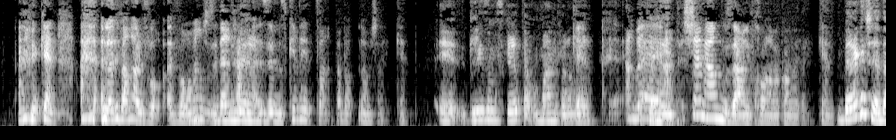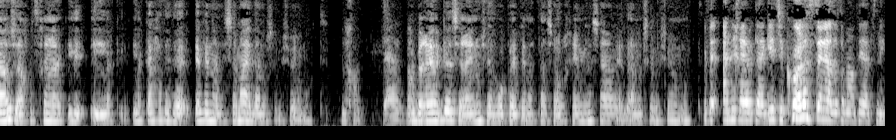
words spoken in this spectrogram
כן, לא דיברנו על ור- על וורומיר, שזה דרך. ה... זה מזכיר לי את... לא משנה, כן. אה, לי זה מזכיר את האומן ורמיר. כן. הרבה... שם מאוד מוזר לבחור למקום הזה, כן. ברגע שידענו שאנחנו צריכים לקחת את אבן הנשמה, ידענו שמישהו ימות. נכון. וברגע שראינו שהוקאי ונטשה הולכים לשם, ידענו שמישהו ימות. ואני חייבת להגיד שכל הסצנה הזאת אמרתי לעצמי,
